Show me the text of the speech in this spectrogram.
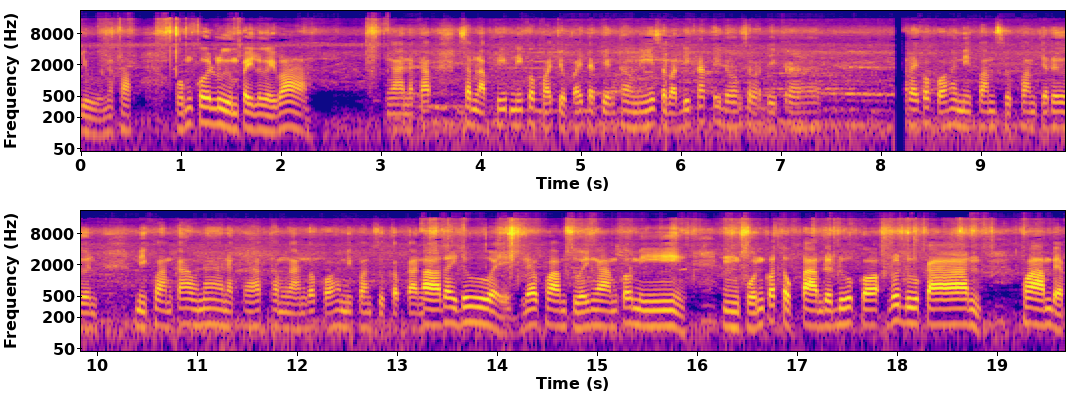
อยู่นะครับ ผมก็ลืมไปเลยว่างานนะครับสำหรับคลิปนี้ก็ขอจบไว้แต่เพียงเท่านี้ สวัสดีครับพี่น้อง สวัสดีครับ อะไรก็ขอให้มีความสุขความเจริญ มีความก้าวหน้านะครับทำงานก็ขอให้มีความสุขกับการาได้ด้วย แล้วความสวยงามก็มีฝนก็ตกตามฤดูก็ฤดูกาลความแบบ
